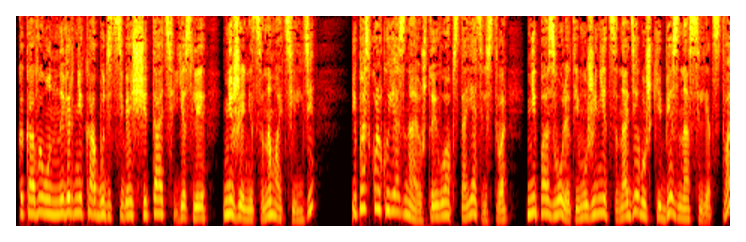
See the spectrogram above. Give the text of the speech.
каковы он наверняка будет себя считать, если не женится на Матильде, и поскольку я знаю, что его обстоятельства не позволят ему жениться на девушке без наследства,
